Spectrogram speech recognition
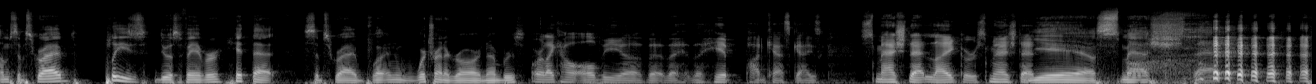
um subscribed, please do us a favor, hit that subscribe button. We're trying to grow our numbers. Or like how all the uh, the, the the hip podcast guys smash that like or smash that. Yeah, smash that.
